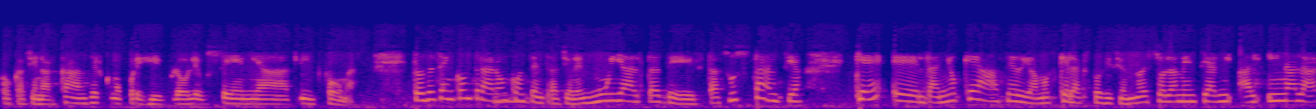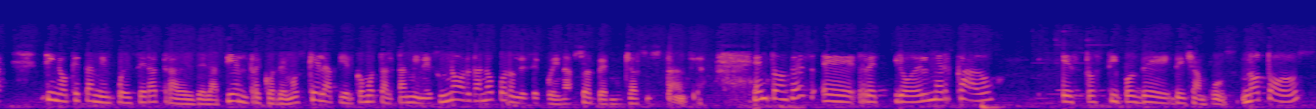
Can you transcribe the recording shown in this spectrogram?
ocasionar cáncer, como por ejemplo leucemia, linfomas. Entonces se encontraron concentraciones muy altas de esta sustancia que el daño que hace, digamos que la exposición no es solamente al, inhalar, sino que también puede ser a través de la piel. Recordemos que la piel como tal también es un órgano por donde se pueden absorber muchas sustancias. Entonces eh, retiró del mercado estos tipos de champús, no todos,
